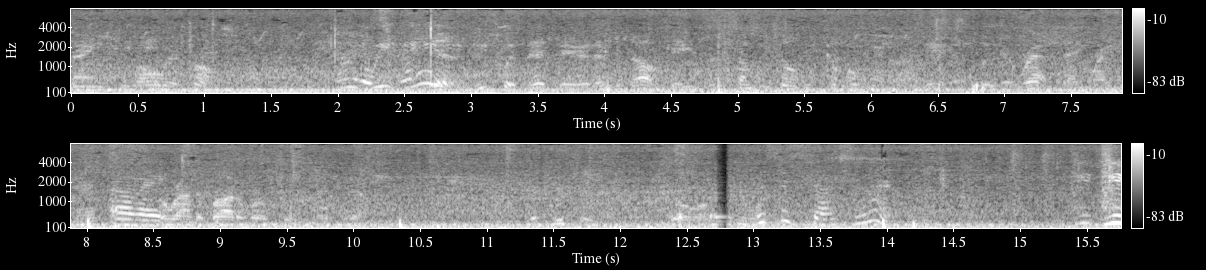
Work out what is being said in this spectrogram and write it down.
things is all the way across. Oh, that's We, great. yeah, we put that there. That's a dog cage. But some people come over here and they put their wrap thing right there All right. around the bottom of it. Yeah. But this is so. This is so smart. You, you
